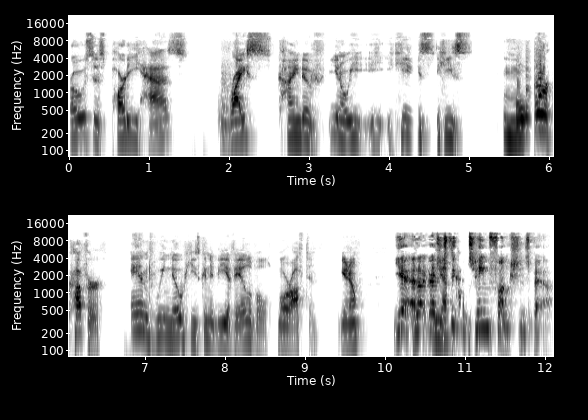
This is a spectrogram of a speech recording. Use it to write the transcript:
pros as Partey has, Rice kind of, you know, he, he he's he's more cover, and we know he's going to be available more often. You know, Yeah, and I, I And just think the team functions better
